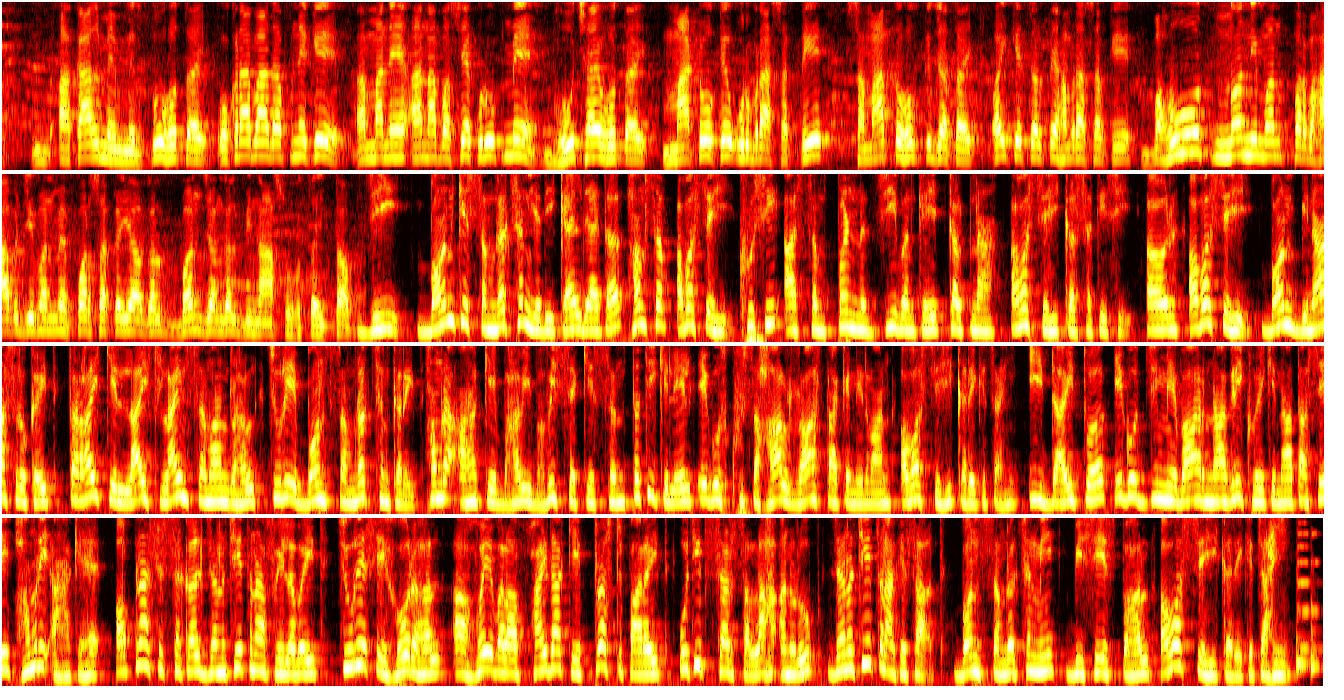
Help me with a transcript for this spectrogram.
अकाल में मृत्यु होतै, ओकरा बाद अपने के माने अनावश्यक रूप में भूक्षय होतै, माटो के उर्वरा शक्ति समाप्त हो जतै। के चलते हमरा सबके बहुत न निमन प्रभाव जीवन में पड़ सकैया अगर वन जंगल विनाश होते तब। जी, वन के संरक्षण यदि कैल जाए तो हम सब अवश्य ही खुशी आ संपन्न जीवन के कल्पना अवश्य ही कर सके और अवश्य ही वन विनाश रोकैत, तराई के लाइफ लाइन समान रहल, चूरे वन संरक्षण करैत। हमरा अहाँ के भावी भविष्य के संतति के लेल एगो खुशहाल रास्ता के निर्माण अवश्य ही करे के चाहिए ई दायित्व एगो जिम्मेवार नागरिक होए के नाता से हमरे अहाँ के है। अपना से सकल जनचेतना फैलबैत, चूरे से हो रहल आ होए वाला फ़ायदा के प्रश्न पारित, उचित सर सलाह अनुरूप जनचेतना के साथ वन संरक्षण में विशेष पहल अवश्य ही करे के चाहिए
